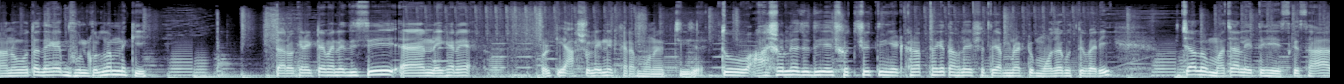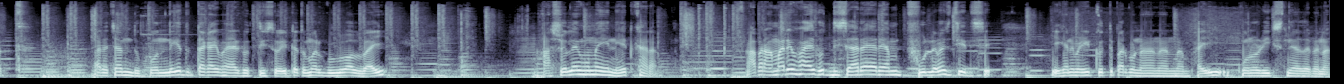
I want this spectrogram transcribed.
মানবতা দেখায় ভুল করলাম নাকি? তার তারও ক্যারেক্টার মেরে দিছি অ্যান্ড এখানে ওর কি আসলে নেট খারাপ মনে হচ্ছে যে? তো আসলে যদি এই সত্যি সত্যি নেট খারাপ থাকে তাহলে এর সাথে আমরা একটু মজা করতে পারি। চলো মজা লেতে হে ইসকে সাথ। আরে চান্দু, কোন দিকে তো তাকাই ফায়ার করতিস এটা তোমার গুগল ভাই। আসলে মনে হয় নেট খারাপ। আবার আমারে ফায়ার করতেছে। আরে আরে, আমি ফুল ড্যামেজ দিয়ে দিছে। এখানে আমি করতে পারব? না না না, ভাই, কোনো রিস্ক নেওয়া যাবে না।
